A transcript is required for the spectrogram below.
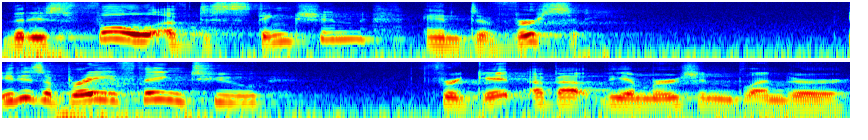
that is full of distinction and diversity. It is a brave thing to forget about the immersion blender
